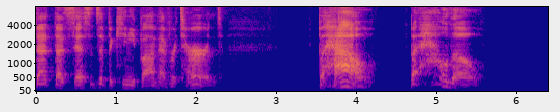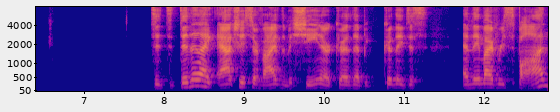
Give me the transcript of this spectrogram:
that the citizens of Bikini Bomb have returned. But how? But how though? Did, did they like actually survive the machine, or could they could they just and they might respond?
